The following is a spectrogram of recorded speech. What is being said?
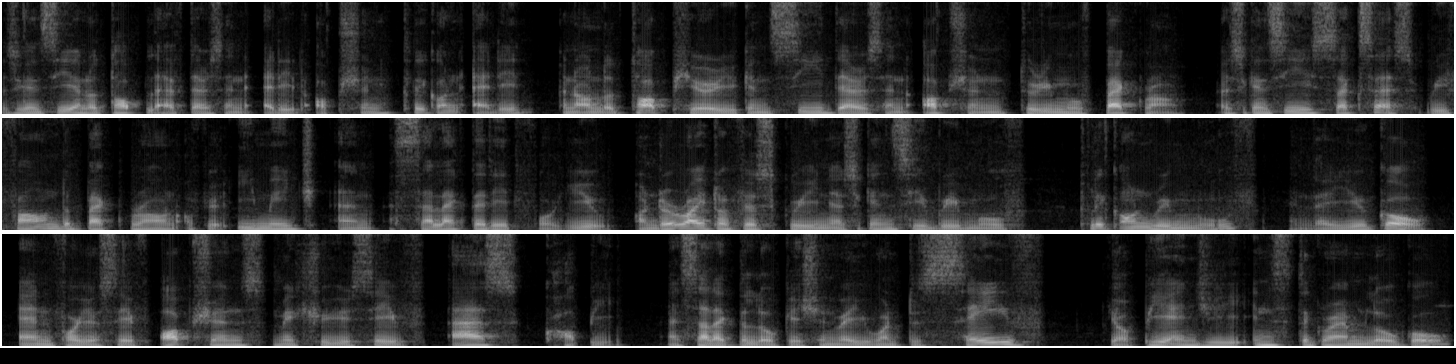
as you can see on the top left, there's an edit option. Click on edit. And on the top here, you can see there's an option to remove background. As you can see, success. We found the background of your image and selected it for you. On the right of your screen, as you can see, remove. Click on remove and there you go. And for your save options, make sure you save as copy and select the location where you want to save your PNG Instagram logo.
